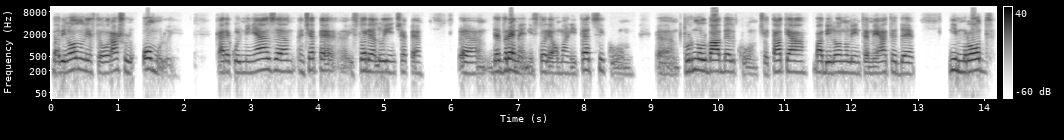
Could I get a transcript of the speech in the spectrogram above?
Babilonul este orașul omului, care culminează, începe, istoria lui începe uh, de vreme în istoria umanității cu uh, turnul Babel, cu cetatea Babilonului întemeiată de Nimrod,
